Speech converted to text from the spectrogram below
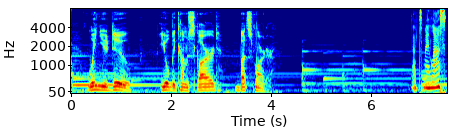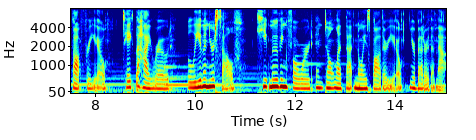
when you do, you'll become scarred but smarter. That's my last thought for you. Take the high road, believe in yourself, keep moving forward, and don't let that noise bother you. You're better than that.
